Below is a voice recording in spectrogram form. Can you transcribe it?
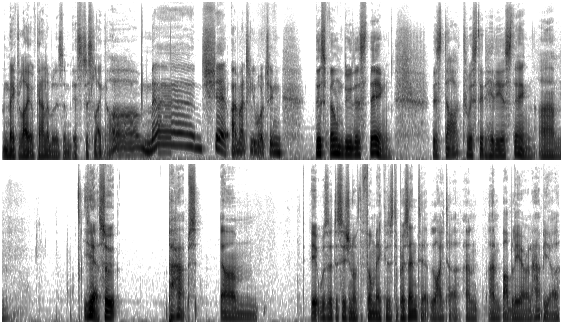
make light of cannibalism. It's just like, oh man, shit. I'm actually watching this film do this thing, this dark, twisted, hideous thing. Um, yeah, so perhaps um, it was a decision of the filmmakers to present it lighter and and bubblier and happier,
